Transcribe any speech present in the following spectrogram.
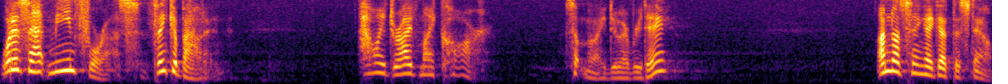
What does that mean for us? Think about it. How I drive my car, something I do every day. I'm not saying I got this down.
